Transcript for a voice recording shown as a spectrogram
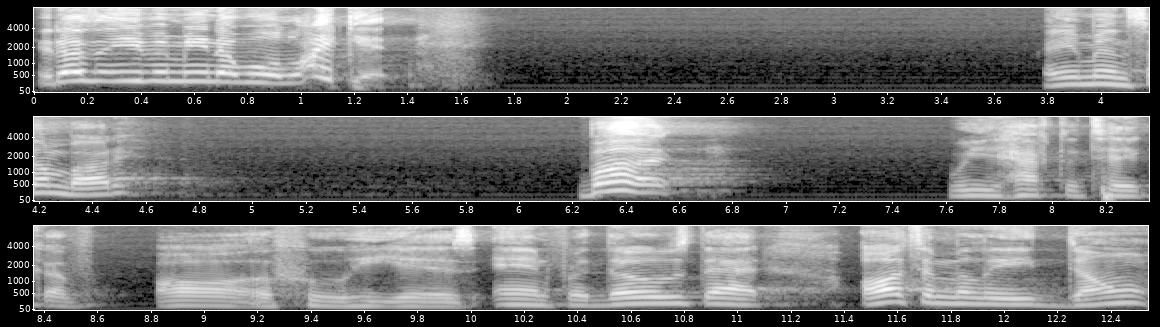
it doesn't even mean that we'll like it. Amen, somebody. But we have to take of all of who he is. And for those that ultimately don't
